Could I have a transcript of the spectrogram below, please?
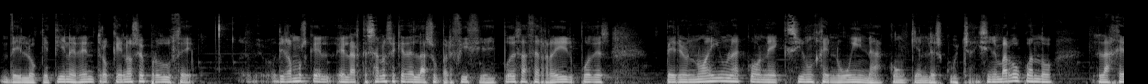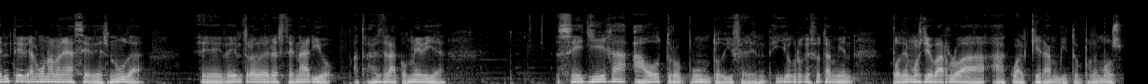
de lo que tiene dentro que no se produce. Digamos que el, artesano se queda en la superficie y puedes hacer reír, puedes, pero no hay una conexión genuina con quien le escucha. Y sin embargo, cuando la gente de alguna manera se desnuda eh, dentro del escenario a través de la comedia, se llega a otro punto diferente. Y yo creo que eso también podemos llevarlo a, cualquier ámbito. Podemos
